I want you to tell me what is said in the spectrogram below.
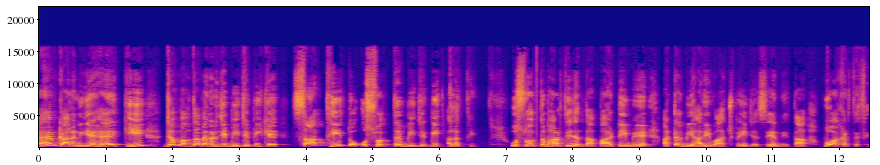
अहम कारण यह है कि जब ममता बनर्जी बीजेपी के साथ थी तो उस वक्त बीजेपी अलग थी। उस वक्त भारतीय जनता पार्टी में अटल बिहारी वाजपेयी जैसे नेता हुआ करते थे।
